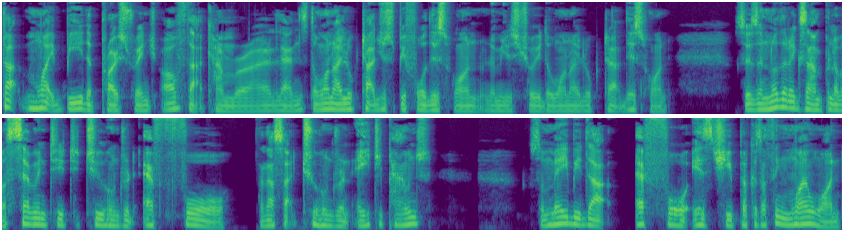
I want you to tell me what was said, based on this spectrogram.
That might be the price range of that camera lens. The one I looked at just before this one. Let me just show you the one I looked at. This one. So there's another example of a 70 to 200 f4, and that's like 280 pounds. So maybe that f4 is cheaper because I think my one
